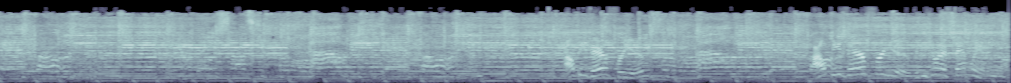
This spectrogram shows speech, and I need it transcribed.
there for you. I'll be there for you. I'll be there for you because you're not a family anymore.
